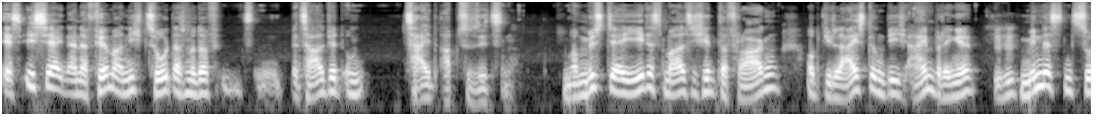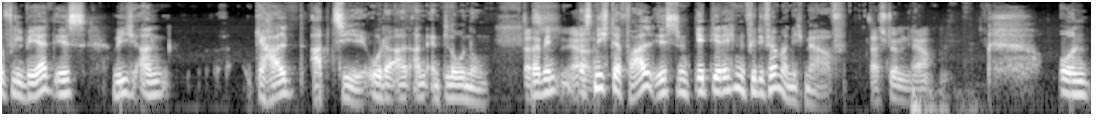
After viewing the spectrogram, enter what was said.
Es ist ja in einer Firma nicht so, dass man dort bezahlt wird, um Zeit abzusitzen. Man müsste ja jedes Mal sich hinterfragen, ob die Leistung, die ich einbringe, Mhm. mindestens so viel wert ist, wie ich an Gehalt abziehe oder an, an Entlohnung. Das- Weil wenn ja, das nicht der Fall ist, dann geht die Rechnung für die Firma nicht mehr auf. Das stimmt, ja. Und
